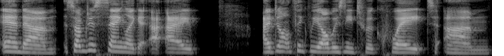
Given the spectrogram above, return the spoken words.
And um so I'm just saying like I I, I don't think we always need to equate um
